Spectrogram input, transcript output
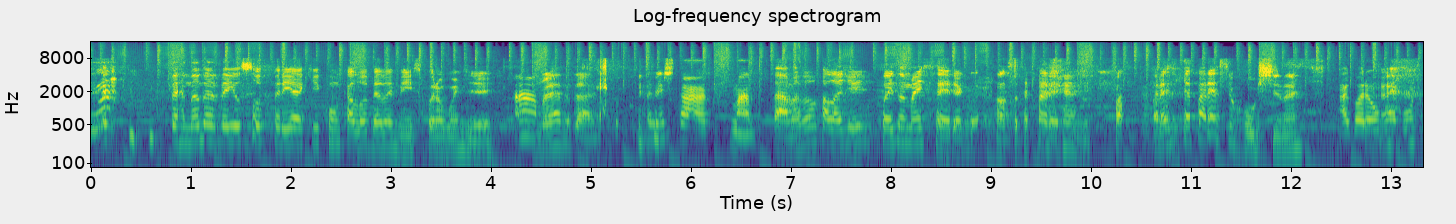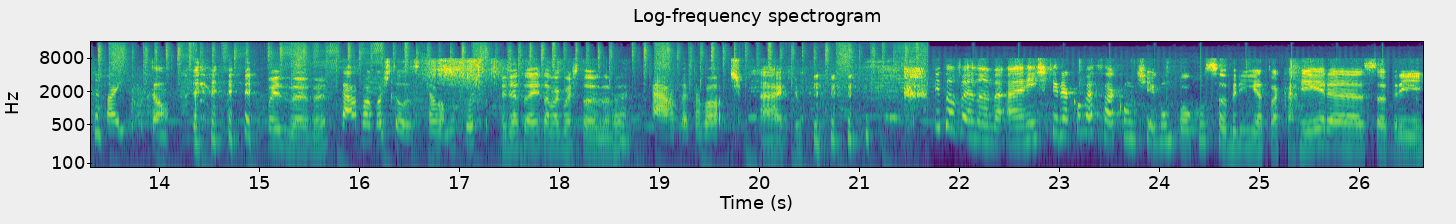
Fernanda veio sofrer aqui com o calor belemense por alguns dias. Ah, Verdade. a gente tá acostumado. Tá, mas vamos falar de coisa mais séria agora. Nossa, até parece. Pa- parece até parece o host, né? Agora é o bombom de país, então. Pois é, né? Tava gostoso, tava muito gostoso. Eu já sabia que tava gostoso, né? Tava, tava ótimo. Ah, que... então, Fernanda, a gente queria conversar contigo um pouco sobre a tua carreira, sobre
